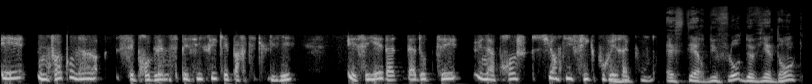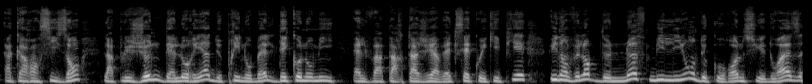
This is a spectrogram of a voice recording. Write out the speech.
Et une fois qu'on a ces problèmes spécifiques et particuliers, essayer d'adopter une approche scientifique pour y répondre. Esther Duflo devient donc, à 46 ans, la plus jeune des lauréats du prix Nobel d'économie. Elle va partager avec ses coéquipiers une enveloppe de 9 millions de couronnes suédoises,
